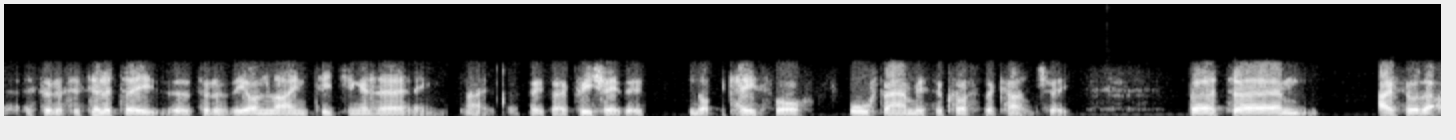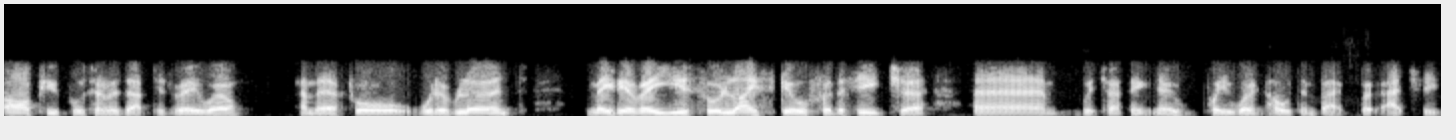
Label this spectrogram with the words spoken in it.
uh, sort of facilitate the, sort of the online teaching and learning. I, I appreciate that it's not the case for all families across the country, but um, I feel that our pupils have adapted very well and therefore would have learned maybe a very useful life skill for the future um, which I think you know probably won't hold them back, but actually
